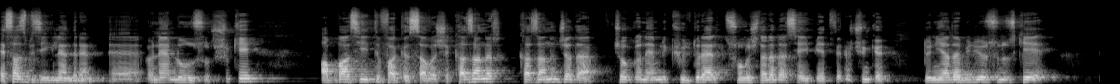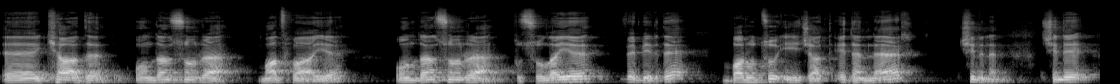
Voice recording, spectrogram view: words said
esas bizi ilgilendiren e, önemli unsur şu ki Abbasi İttifakı savaşı kazanır. Kazanınca da çok önemli kültürel sonuçlara da sebebiyet verir. Çünkü dünyada biliyorsunuz ki e, kağıdı, ondan sonra matbaayı, ondan sonra pusulayı ve bir de barutu icat edenler Çinliler. Şimdi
